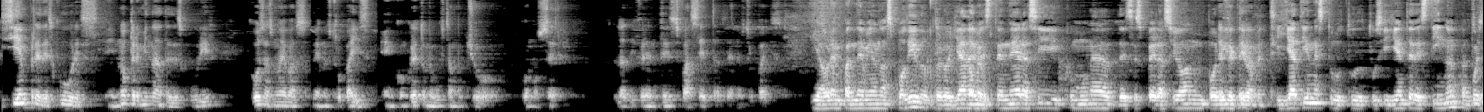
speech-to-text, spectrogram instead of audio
siempre descubres, eh, no terminas de descubrir cosas nuevas de nuestro país. En concreto me gusta mucho conocer las diferentes facetas de nuestro. Y ahora en pandemia no has podido, pero ya debes tener así como una desesperación por Efectivamente. y ya tienes tu, tu, tu siguiente destino en cuanto pues,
